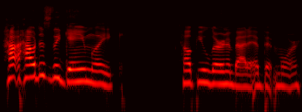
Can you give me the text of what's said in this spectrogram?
how how does the game like help you learn about it a bit more?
